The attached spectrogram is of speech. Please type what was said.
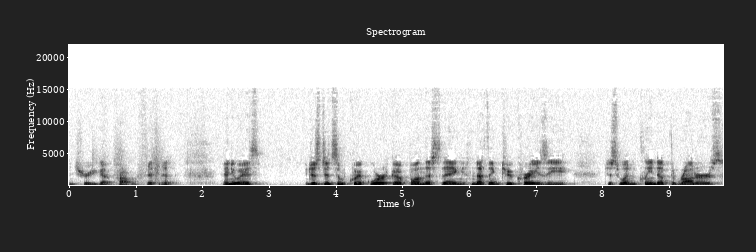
ensure you got proper fit in it. Anyways, just did some quick work up on this thing, nothing too crazy. Just went and cleaned up the runners,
